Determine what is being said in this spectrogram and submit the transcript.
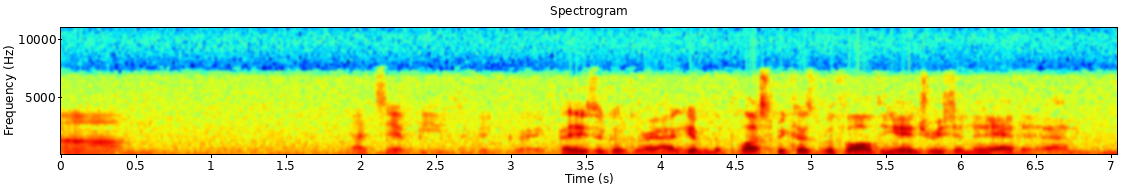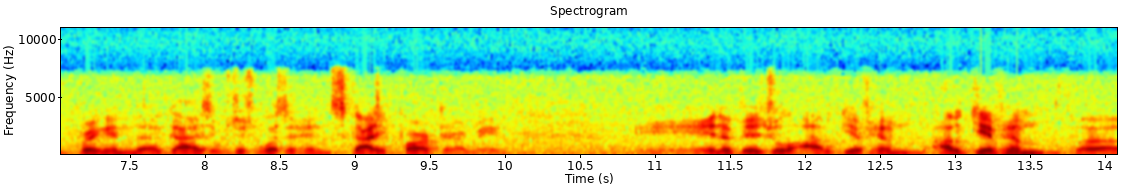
Um, I'd say a B is a good grade. I think it's a good grade. I give him the plus because with all the injuries and they had to um, bring in the guys who just wasn't in Scotty Parker. I mean, individual, I would give him. I would give him. Uh,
